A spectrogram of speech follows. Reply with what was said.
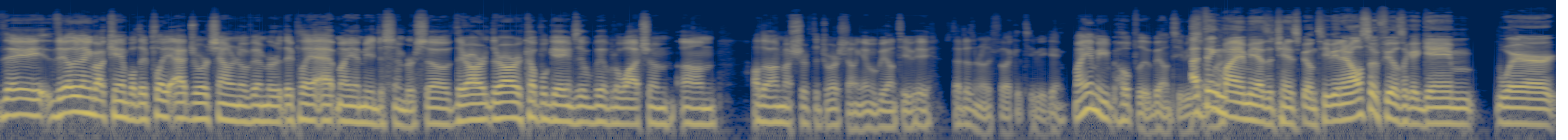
they the other thing about Campbell, they play at Georgetown in November. They play at Miami in December. So there are there are a couple games that we'll be able to watch them. Um, although I'm not sure if the Georgetown game will be on TV. That doesn't really feel like a TV game. Miami hopefully will be on TV. I think. Miami has a chance to be on TV, and it also feels like a game where,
